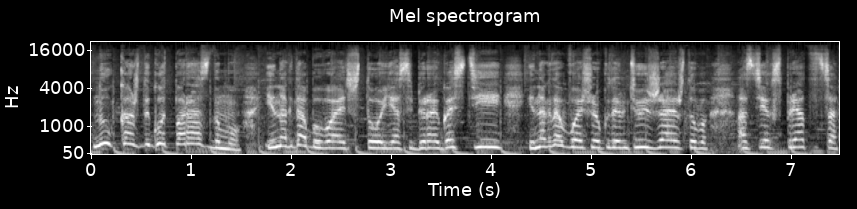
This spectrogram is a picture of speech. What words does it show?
Ну, каждый год по-разному. Иногда бывает, что я собираю гостей, иногда бывает, что я куда-нибудь уезжаю, чтобы от всех спрятаться.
